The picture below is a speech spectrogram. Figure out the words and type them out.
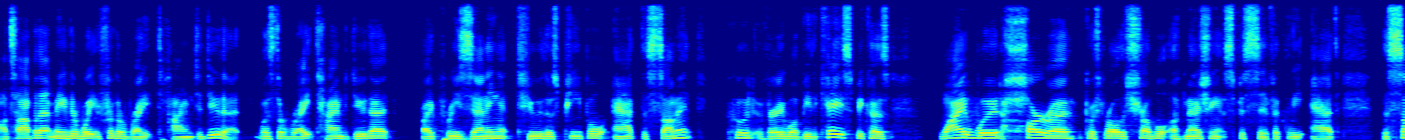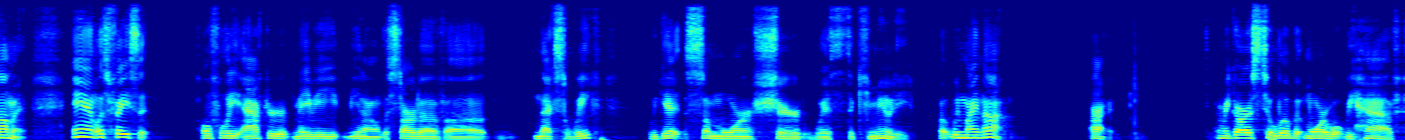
on top of that, maybe they're waiting for the right time to do that. Was the right time to do that by presenting it to those people at the summit? Could very well be the case because why would Hara go through all the trouble of mentioning it specifically at the summit? And let's face it, hopefully after maybe, you know, the start of uh, next week, we get some more shared with the community, but we might not. All right in regards to a little bit more of what we have,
